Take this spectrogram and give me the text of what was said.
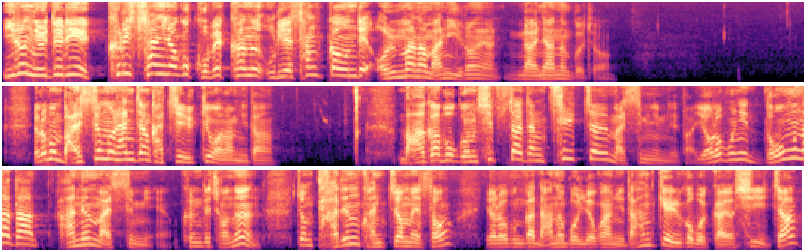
이런 일들이 크리스찬이라고 고백하는 우리의 삶 가운데 얼마나 많이 일어나냐는 거죠. 여러분, 말씀을 한 장 같이 읽기 원합니다. 마가복음 14장 7절 말씀입니다. 여러분이 너무나 다 아는 말씀이에요. 그런데 저는 좀 다른 관점에서 여러분과 나눠보려고 합니다. 함께 읽어볼까요? 시작.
